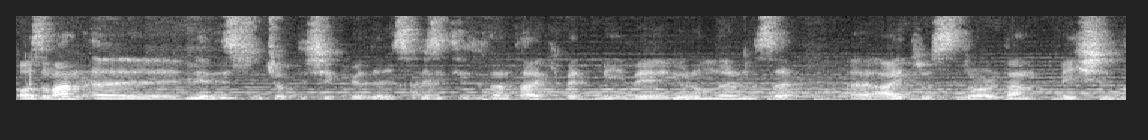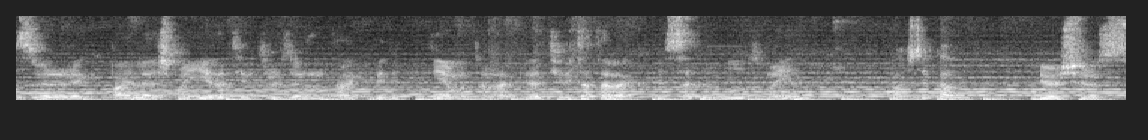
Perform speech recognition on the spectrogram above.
O zaman e, dinlediğiniz için çok teşekkür ederiz. Bizi Twitter'dan takip etmeyi ve yorumlarımızı e, iTunes Store'dan 5 yıldız vererek paylaşmayı ya da Twitter üzerinden takip edip DM atarak ya da tweet atarak sakın unutmayın. Hoşçakalın. Görüşürüz.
